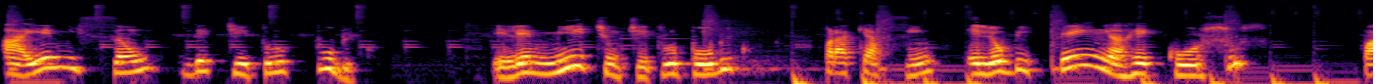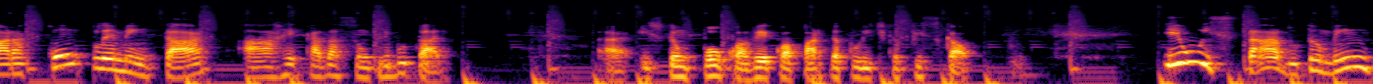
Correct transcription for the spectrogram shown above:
a emissão de título público. Ele emite um título público para que assim ele obtenha recursos para complementar a arrecadação tributária. Ah, isso tem um pouco a ver com a parte da política fiscal. E o Estado também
